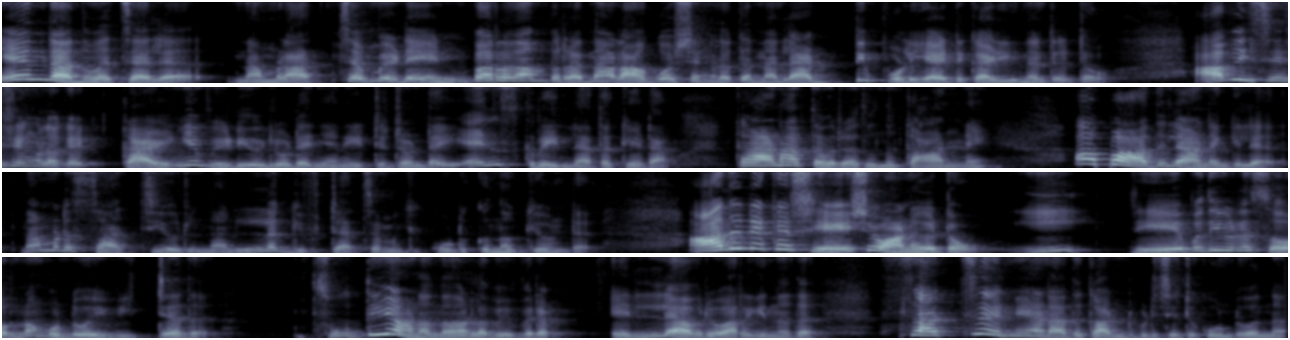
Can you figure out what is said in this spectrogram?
എന്താന്ന് വെച്ചാൽ നമ്മൾ അച്ചമ്മയുടെ എൺപതാം പിറന്നാൾ ആഘോഷങ്ങളൊക്കെ നല്ല അടിപൊളിയായിട്ട് കഴിയുന്നുണ്ട് കേട്ടോ. ആ വിശേഷങ്ങളൊക്കെ കഴിഞ്ഞ വീഡിയോയിലൂടെ ഞാൻ ഇട്ടിട്ടുണ്ട്. എൻ സ്ക്രീനിനകത്തൊക്കെ ഇടാം. കാണാത്തവരതൊന്ന് കാണണേ. അപ്പോൾ അതിലാണെങ്കിൽ നമ്മുടെ സച്ചി ഒരു നല്ല ഗിഫ്റ്റ് അച്ചമ്മയ്ക്ക് കൊടുക്കുന്നൊക്കെയുണ്ട്. അതിനൊക്കെ ശേഷമാണ് കേട്ടോ ഈ രേവതിയുടെ സ്വർണം കൊണ്ടുപോയി വിറ്റത്. ശ്രുതിയാണെന്നുള്ള വിവരം. എല്ലാവരും അറിയുന്നത്. സച്ച് തന്നെയാണ് അത് കണ്ടുപിടിച്ചിട്ട് കൊണ്ടുവന്ന്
